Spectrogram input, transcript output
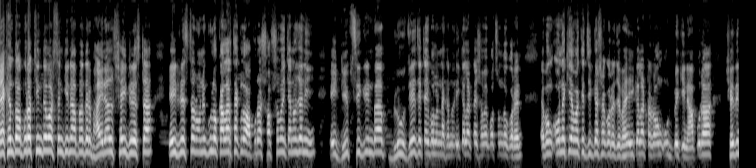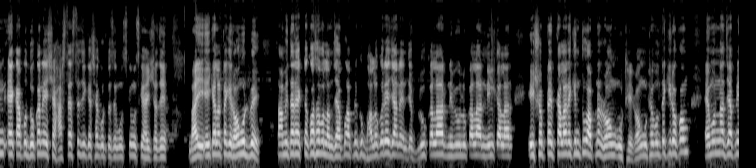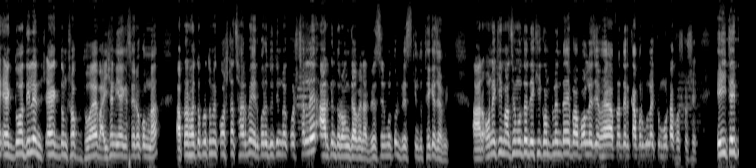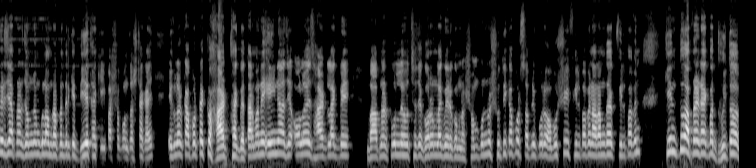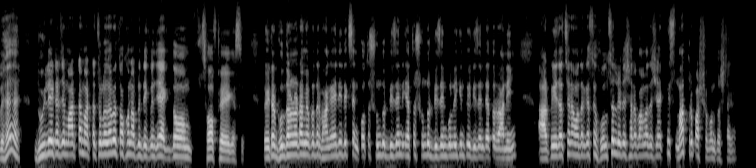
দেখেন তো আপুরা, চিনতে পারছেন কিনা আপনাদের ভাইরাল সেই ড্রেসটা? এই ড্রেসটার অনেকগুলো কালার থাকলেও আপুরা সবসময় কেন জানি এই ডিপ সি গ্রিন বা ব্লু, যে যেটাই বলেন না কেন, এই কালারটাই সবাই পছন্দ করেন। এবং অনেকেই আমাকে জিজ্ঞাসা করে যে, ভাই, এই কালারটা রং উঠবে কিনা? আপুরা সেদিন এক আপু দোকানে এসে হাসতে হাসতে জিজ্ঞাসা করতেছে মুসকি মুসকি হাইসা যে, ভাই, এই কালারটা কি রং উঠবে? তো আমি তার একটা কথা বললাম যে, আপু, আপনি খুব ভালো করে জানেন যে, blue colour, navy blue colour, নীল কালার এইসব টাইপ কালারে কিন্তু আপনার রং উঠে। রং উঠে বলতে কি রকম এমন না যে আপনি এক দোয়া দিলেন, একদম সব ধোয়ায় বাইসা নিয়ে গেছে, এরকম না। আপনার হয়তো প্রথমে কষ্টটা ছাড়বে, এরপরে দুই তিনবার কষ্ট ছাড়লে আর কিন্তু রং যাবে না। ড্রেসের মতো ড্রেস কিন্তু থেকে যাবে। আর অনেকেই মাঝে মধ্যে দেখি কমপ্লেন দেয় বা বলে যে ভাই আপনাদের কাপড়গুলো একটু মোটা খসখসে। এই টাইপের যে আপনার জমজমগুলো আমরা আপনাদেরকে দিয়ে থাকি পাঁচশো পঞ্চাশ টাকায়, এগুলোর কাপড়টা একটু হার্ড থাকবে। তার মানে এই না যে অলওয়েজ হার্ড লাগবে বা আপনার পরলে হচ্ছে যে গরম লাগবে এরকম না। সম্পূর্ণ সুতি কাপড় আপনি পরে অবশ্যই ফিল পাবেন, আরামদায়ক ফিল পাবেন। কিন্তু আপনার এটা একবার ধুইতে হবে হ্যাঁ? ধুইলে এটার যে মাঠটা মাঠটা চলে যাবে, তখন আপনি দেখবেন যে একদম সফট হয়ে গেছে। তো এটার ভুল ধারণাটা আমি আপনাদের ভাঙাই দিয়ে দেখছেন? কত সুন্দর ডিজাইন এত সুন্দর ডিজাইন বলেই কিন্তু এই ডিজাইনটা এত রানিং আর পেয়ে যাচ্ছেন আমাদের কাছে হোলসেল রেটে সারা বাংলাদেশে এক পিস মাত্র পাঁচশো পঞ্চাশ টাকা।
